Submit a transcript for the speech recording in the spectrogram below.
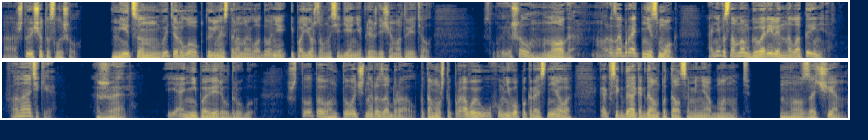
А что еще ты слышал?» Митсон вытер лоб тыльной стороной ладони и поерзал на сиденье, прежде чем ответил. «Слышал много, но разобрать не смог. Они в основном говорили на латыни. Фанатики. Жаль. Я не поверил другу. Что-то он точно разобрал, потому что правое ухо у него покраснело, как всегда, когда он пытался меня обмануть. Но зачем?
